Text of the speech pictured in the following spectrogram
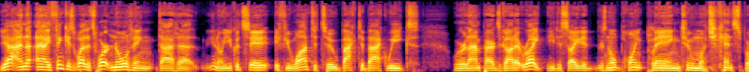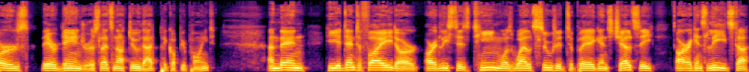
Yeah, and, and I think as well, it's worth noting that uh, you know you could say if you wanted to back to back weeks where Lampard's got it right. He decided there's no point playing too much against Spurs; they're dangerous. Let's not do that. Pick up your point, and then he identified, or or at least his team was well suited to play against Chelsea or against Leeds to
